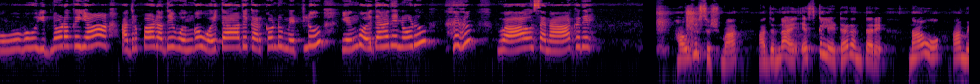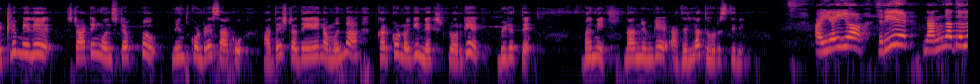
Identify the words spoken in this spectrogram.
ಓಹೋ, ಇದು ನೋಡಕ್ಕಯ್ಯ? ಅದ್ರ ಪಾಡ್ ಅದೇ ಹೆಂಗೋ ಹೋಯ್ತಾ ಅದೇ ಕರ್ಕೊಂಡು ಮೆಟ್ಲು. ಹೆಂಗ್ ಹೋಯ್ತಾ ಅದೇ ನೋಡು. ವಾವ್, ಸನಾಕದೆ. ಹೌದು ಸುಷ್ಮಾ, ಅದನ್ನ ಎಸ್ಕಲೇಟರ್ ಅಂತಾರೆ. ನಾವು ಆ ಮೆಟ್ಲ ಮೇಲೆ ಸ್ಟಾರ್ಟಿಂಗ್ ಒಂದು ಸ್ಟೆಪ್ ನಿಂತ್ಕೊಂಡ್ರೆ ಸಾಕು. ಅದಷ್ಟು ಅದೇ ನಮ್ಮನ್ನು ಕರ್ಕೊಂಡೋಗಿ ನೆಕ್ಸ್ಟ್ ಫ್ಲೋರ್ಗೆ ಬಿಡುತ್ತೆ. ಬನ್ನಿ, ನಾನು ನಿಮಗೆ ಅದೆಲ್ಲ ತೋರಿಸ್ತೀನಿ. ಅಯ್ಯಯ್ಯ, ರೀ, ನನ್ಗದೆಲ್ಲ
